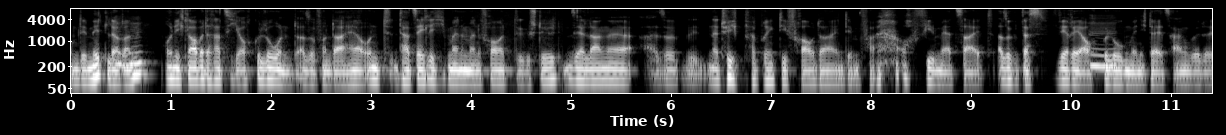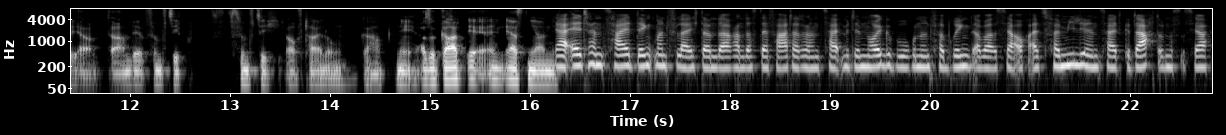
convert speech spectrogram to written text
um den Mittleren. Mhm. Und ich glaube, das hat sich auch gelohnt. Also von daher. Und tatsächlich, ich meine, meine Frau hat gestillt sehr lange. Also natürlich verbringt die Frau da in dem Fall auch viel mehr Zeit. Also das wäre ja auch Mhm. gelogen, wenn ich da jetzt sagen würde, ja, da haben wir 50, 50 Aufteilungen gehabt. Nee, also gerade in den ersten Jahren nicht. Ja, Elternzeit denkt man vielleicht dann daran, dass der Vater dann Zeit mit dem Neugeborenen verbringt, aber ist ja auch als Familienzeit gedacht und es ist ja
